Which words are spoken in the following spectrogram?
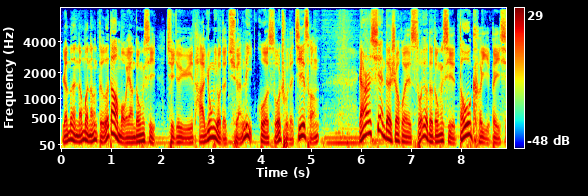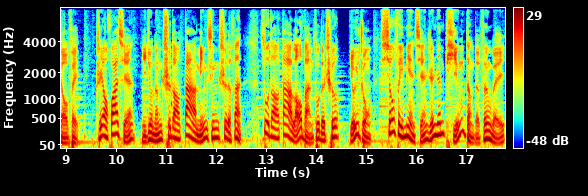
人们能不能得到某样东西取决于他拥有的权利或所处的阶层。然而现代社会，所有的东西都可以被消费。只要花钱，你就能吃到大明星吃的饭，坐到大老板坐的车，有一种消费面前人人平等的氛围。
